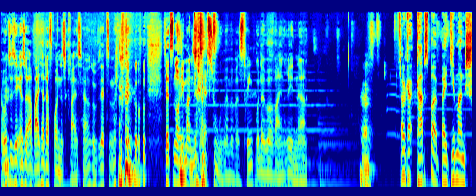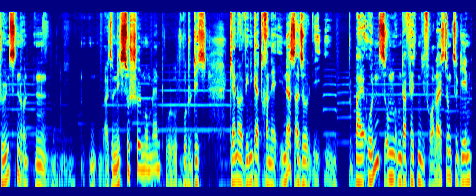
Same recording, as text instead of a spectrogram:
Bei uns ist ja eher so erweiterter Freundeskreis. Ja? So, wir setzen, setzen noch jemanden mit dazu, wenn wir was trinken oder über Wein reden. Ja. ja. Aber gab es bei, bei dir mal einen schönsten und einen also nicht so schönen Moment, wo, wo du dich gerne oder weniger dran erinnerst? Also bei uns, um, um da vielleicht in die Vorleistung zu gehen,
